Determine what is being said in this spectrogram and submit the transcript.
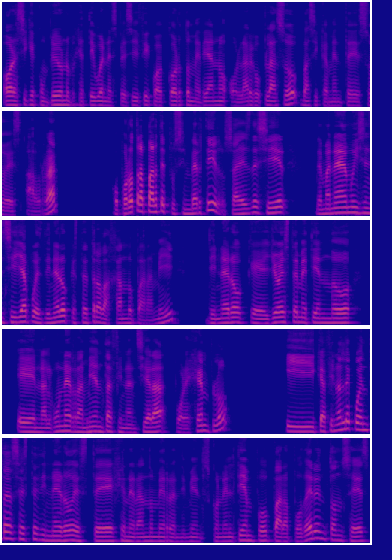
ahora sí que cumplir un objetivo en específico a corto, mediano o largo plazo. Básicamente eso es ahorrar. O por otra parte, pues invertir. O sea, es decir, de manera muy sencilla, pues dinero que esté trabajando para mí, dinero que yo esté metiendo en alguna herramienta financiera, por ejemplo, y que a final de cuentas este dinero esté generándome rendimientos con el tiempo para poder entonces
